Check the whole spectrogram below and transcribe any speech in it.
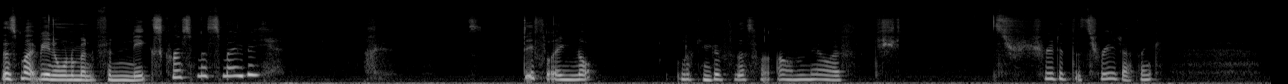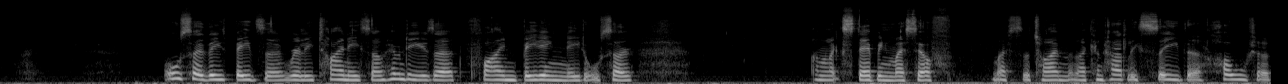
This might be an ornament for next Christmas maybe. It's definitely not looking good for this one. Oh, now I've sh shredded the thread, I think. Also, these beads are really tiny, so I'm having to use a fine beading needle, so I'm like stabbing myself most of the time, and I can hardly see the hole to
